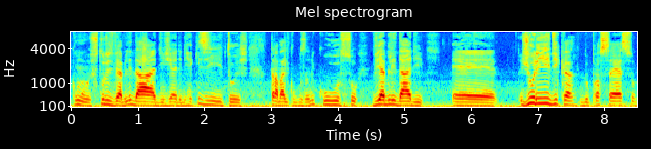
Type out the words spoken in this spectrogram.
com estudo de viabilidade, engenharia de requisitos, trabalho de conclusão de curso, viabilidade é, jurídica do processo.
